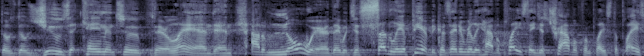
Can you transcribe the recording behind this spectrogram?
those, those Jews that came into their land, and out of nowhere, they would just suddenly appear because they didn't really have a place. They just traveled from place to place.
